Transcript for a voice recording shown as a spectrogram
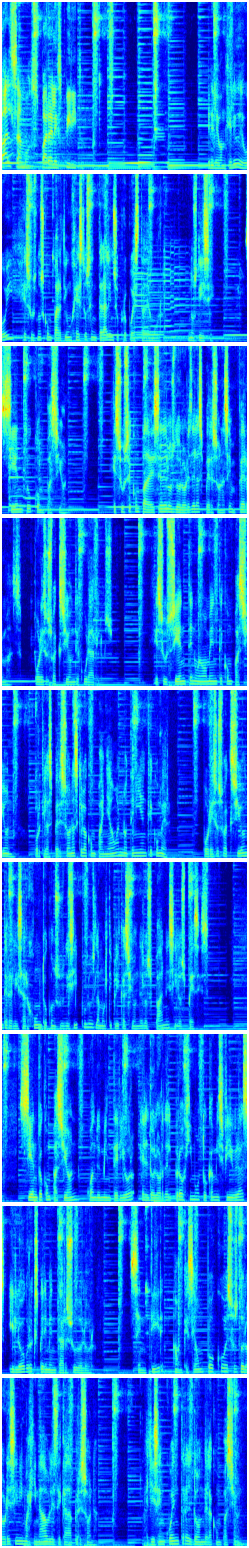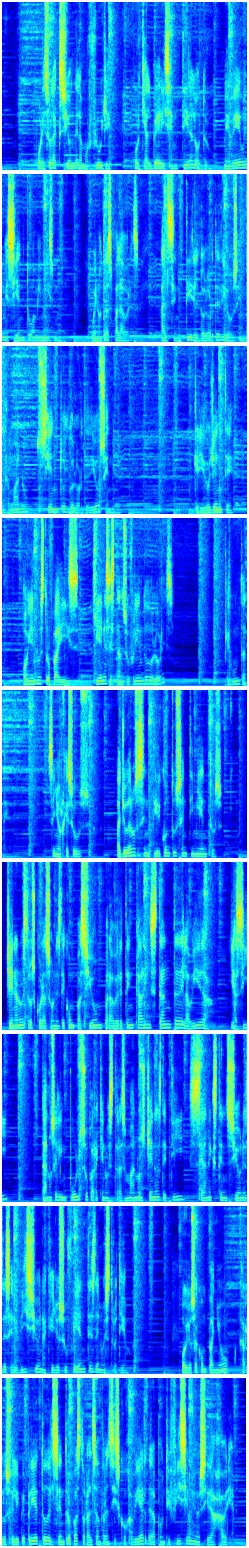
Bálsamos para el Espíritu. En el Evangelio de hoy, Jesús nos comparte un gesto central en su propuesta de amor. Nos dice, siento compasión. Jesús se compadece de los dolores de las personas enfermas, por eso su acción de curarlos. Jesús siente nuevamente compasión, porque las personas que lo acompañaban no tenían que comer por eso su acción de realizar junto con sus discípulos la multiplicación de los panes y los peces. Siento compasión cuando en mi interior el dolor del prójimo toca mis fibras y logro experimentar su dolor. Sentir, aunque sea un poco, esos dolores inimaginables de cada persona. Allí se encuentra el don de la compasión. Por eso la acción del amor fluye, porque al ver y sentir al otro, me veo y me siento a mí mismo. O en otras palabras, al sentir el dolor de Dios en mi hermano, siento el dolor de Dios en mí. Querido oyente, hoy en nuestro país, ¿quiénes están sufriendo dolores? Pregúntate. Señor Jesús, ayúdanos a sentir con tus sentimientos, llena nuestros corazones de compasión para verte en cada instante de la vida y así danos el impulso para que nuestras manos llenas de ti sean extensiones de servicio en aquellos sufrientes de nuestro tiempo. Hoy los acompañó Carlos Felipe Prieto del Centro Pastoral San Francisco Javier de la Pontificia Universidad Javeriana.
